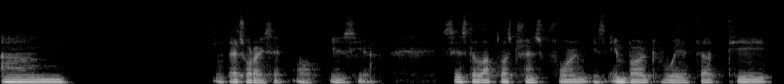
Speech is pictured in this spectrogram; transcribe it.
um, that's what I said. Oh, is here. Since the Laplace transform is involved with uh, t,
